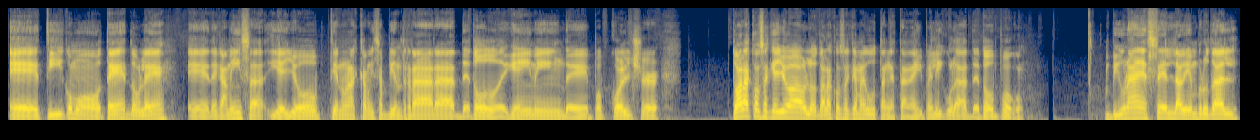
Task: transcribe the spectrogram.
Eh, T como T, doble e, de camisa. Y ellos tienen unas camisas bien raras de todo, de gaming, de pop culture. Todas las cosas que yo hablo, todas las cosas que me gustan están ahí. Películas de todo un poco. Vi una de Zelda bien brutal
